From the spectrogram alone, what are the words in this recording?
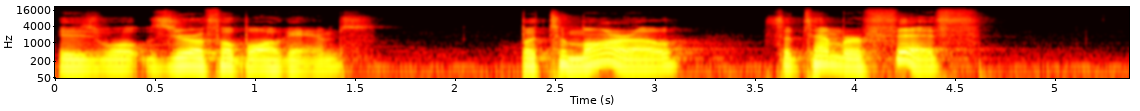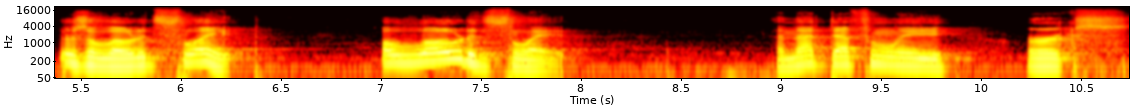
is, well, zero football games. But tomorrow, September 5th, there's a loaded slate. A loaded slate. And that definitely irks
